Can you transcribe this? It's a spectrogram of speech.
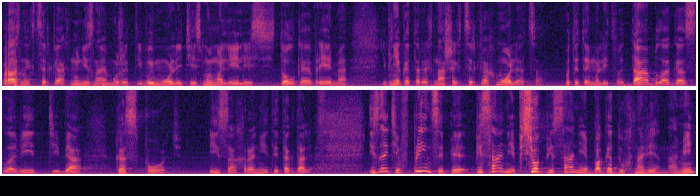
в разных церквях, ну не знаю, может и вы молитесь, мы молились долгое время, и в некоторых наших церквях молятся – вот этой молитвой. Да благословит тебя Господь и сохранит и так далее. И знаете, в принципе, Писание, все Писание богодухновенно. Аминь.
